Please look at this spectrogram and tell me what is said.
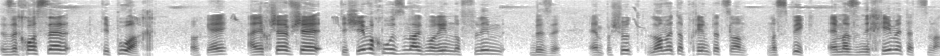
זה חוסר טיפוח, אוקיי? אני חושב ש-90% מהגברים נופלים בזה. הם פשוט לא מטפחים את עצמם מספיק, הם מזניחים את עצמם.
